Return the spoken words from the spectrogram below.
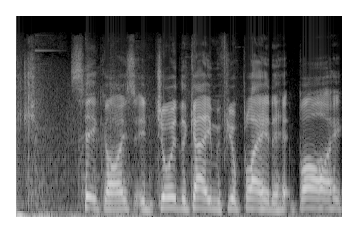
See you guys. Enjoy the game if you're playing it. Bye.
